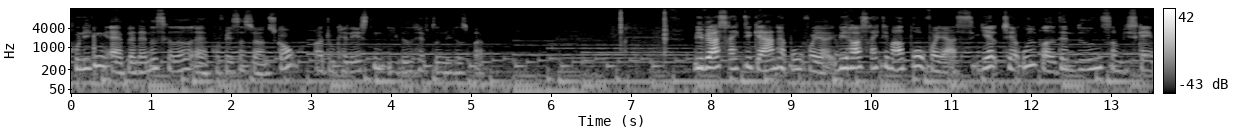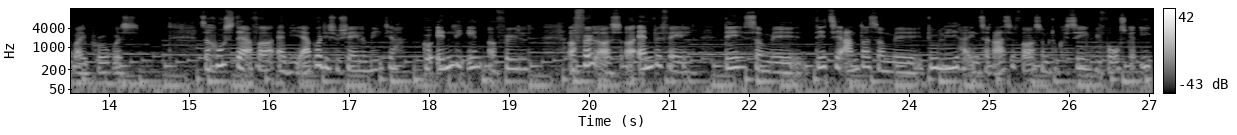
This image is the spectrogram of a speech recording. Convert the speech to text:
Kronikken er blandt andet skrevet af professor Søren Skov, og du kan læse den i vedhæftet nyhedsbrev. Vi vil også rigtig gerne have brug for jer. Vi har også rigtig meget brug for jeres hjælp til at udbrede den viden, som vi skaber i Progress. Så husk derfor, at vi er på de sociale medier. Gå endelig ind og følg, og følg os og anbefale det, som, øh, det til andre, som øh, du lige har interesse for, som du kan se, vi forsker i.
